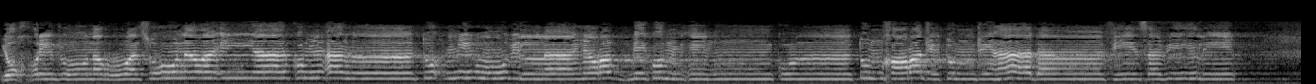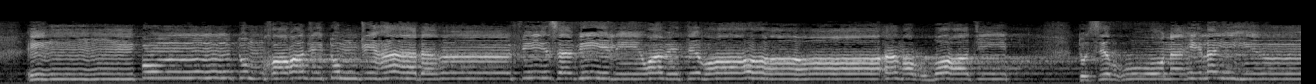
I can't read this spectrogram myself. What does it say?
يخرجون الرسول وإياكم أن تؤمنوا بالله ربكم إن كنتم خرجتم جهادا في سبيلي. إن كنتم خرجتم جهادا في سبيلي وابتغاء مرضاتي تسرون إليهم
